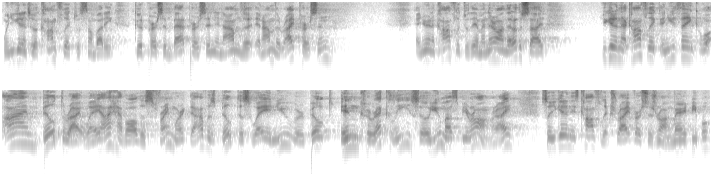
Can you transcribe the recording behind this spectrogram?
When you get into a conflict with somebody good person bad person and i'm the and i'm the right person and you're in a conflict with them and they're on that other side you get in that conflict and you think, well, I'm built the right way. I have all this framework that I was built this way, and you were built incorrectly, so you must be wrong, right? So you get in these conflicts, right versus wrong. Married people,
